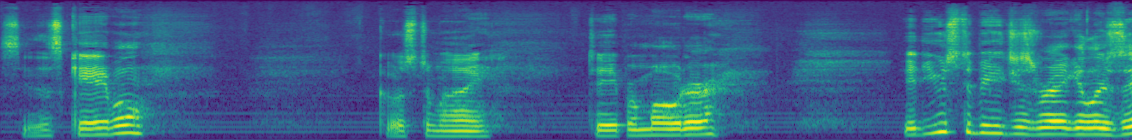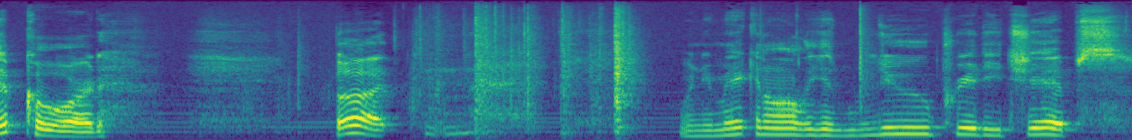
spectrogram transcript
See this cable? Goes to my taper motor. It used to be just regular zip cord. But when you're making all these blue pretty chips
